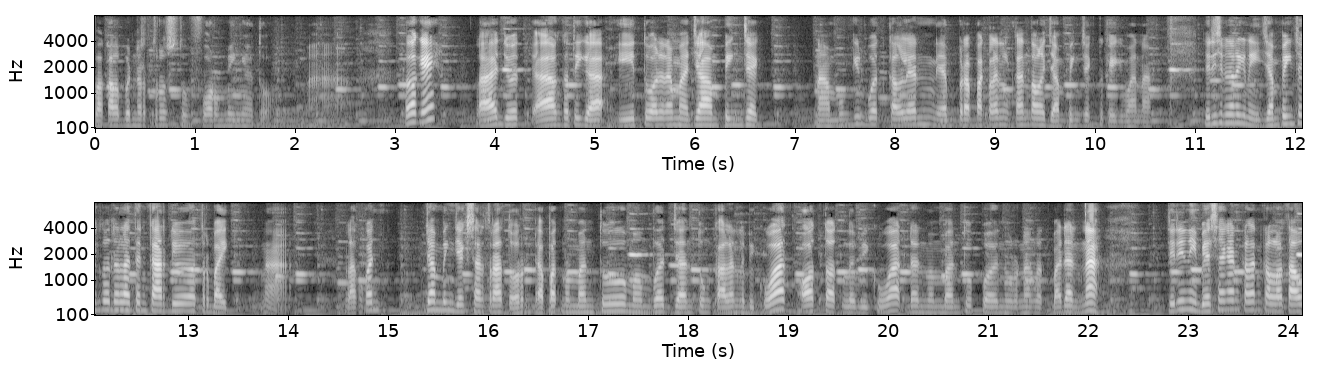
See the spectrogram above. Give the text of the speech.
Bakal bener terus tuh formingnya tuh. Nah oke lanjut. Yang ketiga itu ada nama jumping jack. Nah mungkin buat kalian ya berapa kalian kan tahu jumping jack tuh kayak gimana. Jadi sebenarnya gini jumping jack itu adalah latihan kardio terbaik. Nah lakukan jumping jack secara teratur dapat membantu membuat jantung kalian lebih kuat otot lebih kuat dan membantu penurunan berat badan. Nah jadi nih biasanya kan kalian kalau tahu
